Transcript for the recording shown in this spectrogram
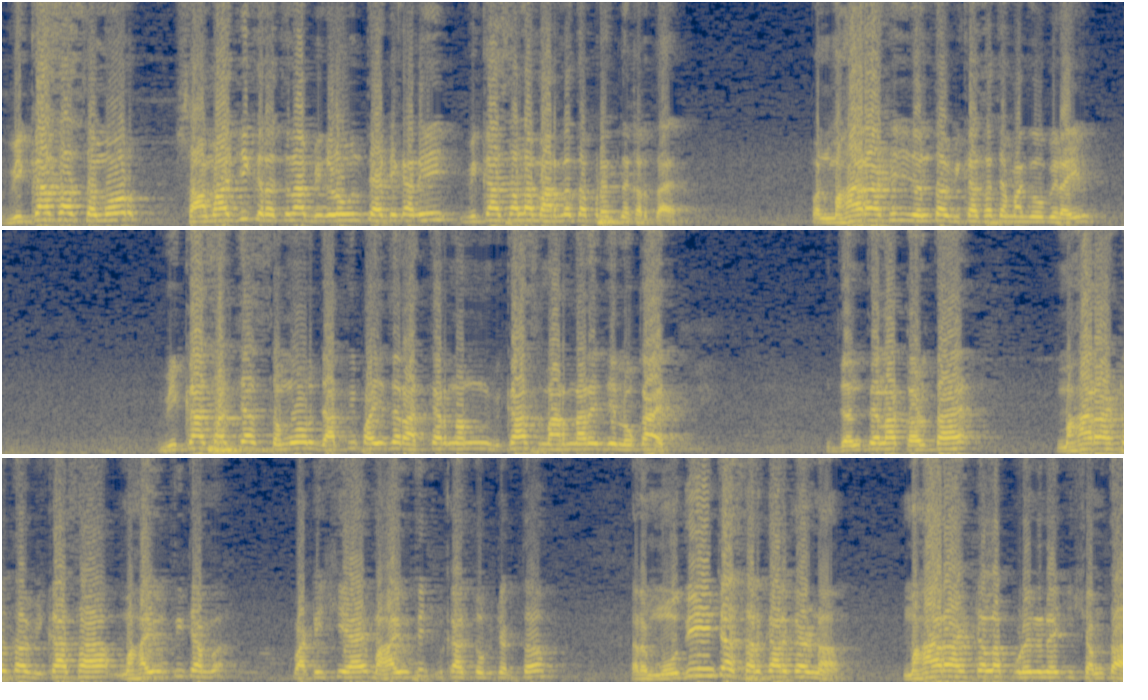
विकासासमोर सामाजिक रचना बिघडवून त्या ठिकाणी विकासाला मारण्याचा प्रयत्न करताय. पण महाराष्ट्राची जनता विकासाच्या मागे उभी राहील. विकासाच्या समोर जातीपाईचं राजकारण आणून विकास मारणारे जे लोक आहेत जनतेला कळताय. महाराष्ट्राचा विकास हा महायुतीच्या पाठीशी आहे महायुतीच विकास करू शकतं. कारण मोदींच्या सरकारकडनं महाराष्ट्राला पुढे नेण्याची क्षमता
